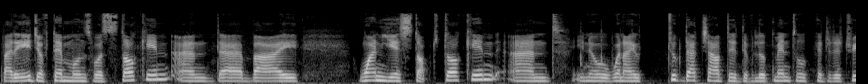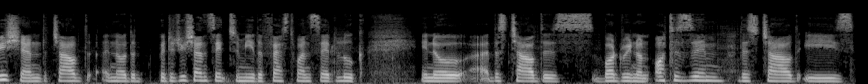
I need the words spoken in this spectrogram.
by the age of ten months, was talking, and uh, by one year stopped talking. And you know, when I took that child to a developmental pediatrician, the child, you know, the pediatrician said to me, the first one said, look, you know, uh, this child is bordering on autism. This child is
